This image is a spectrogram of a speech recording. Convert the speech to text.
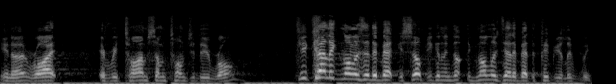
you know, right every time, sometimes you do wrong. If you can't acknowledge that about yourself, you can acknowledge that about the people you live with.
